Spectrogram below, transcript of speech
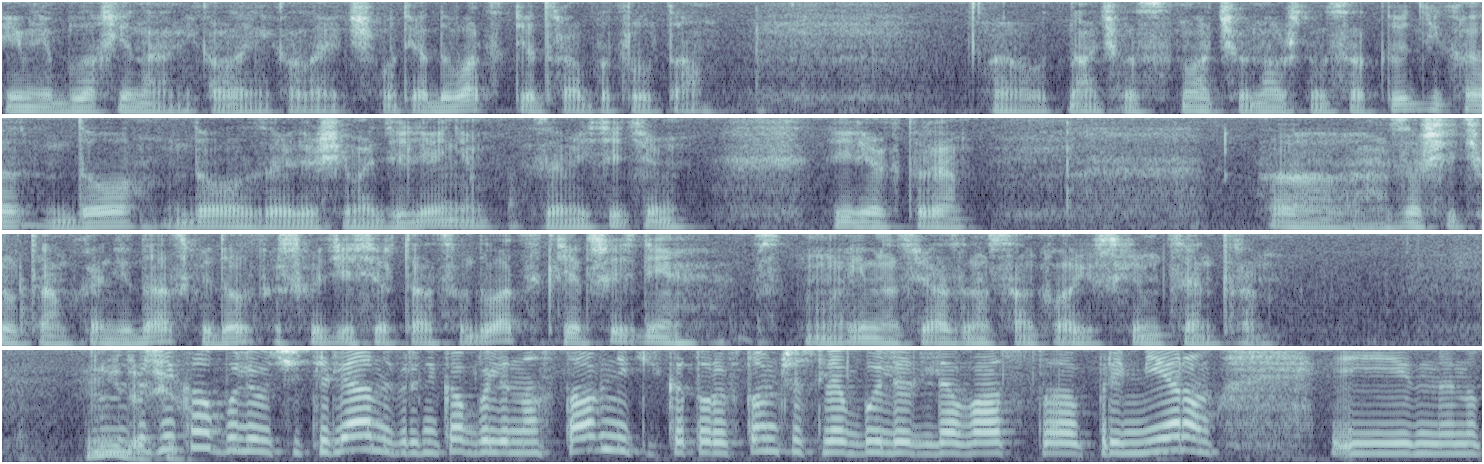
имени Блохина Николая Николаевича. Вот я 20 лет работал там. А вот начал с младшего научного сотрудника до, до заведующим отделением, заместителем директора. А, защитил там кандидатскую, докторскую диссертацию. 20 лет жизни ну, именно связано с онкологическим центром. Ну, наверняка были учителя, наверняка были наставники, которые в том числе были для вас э, примером и, наверное,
